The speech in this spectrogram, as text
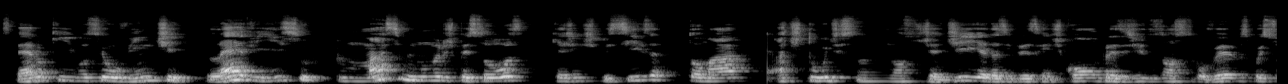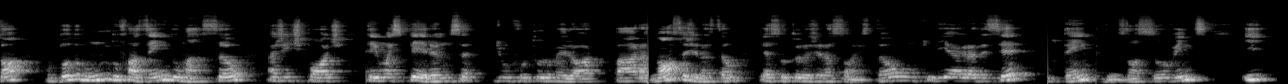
Espero que você, ouvinte, leve isso para o máximo número de pessoas que a gente precisa tomar atitudes no nosso dia a dia, das empresas que a gente compra, exigir dos nossos governos, pois só com todo mundo fazendo uma ação a gente pode ter uma esperança de um futuro melhor para a nossa geração e as futuras gerações. Então, queria agradecer o tempo dos nossos ouvintes e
